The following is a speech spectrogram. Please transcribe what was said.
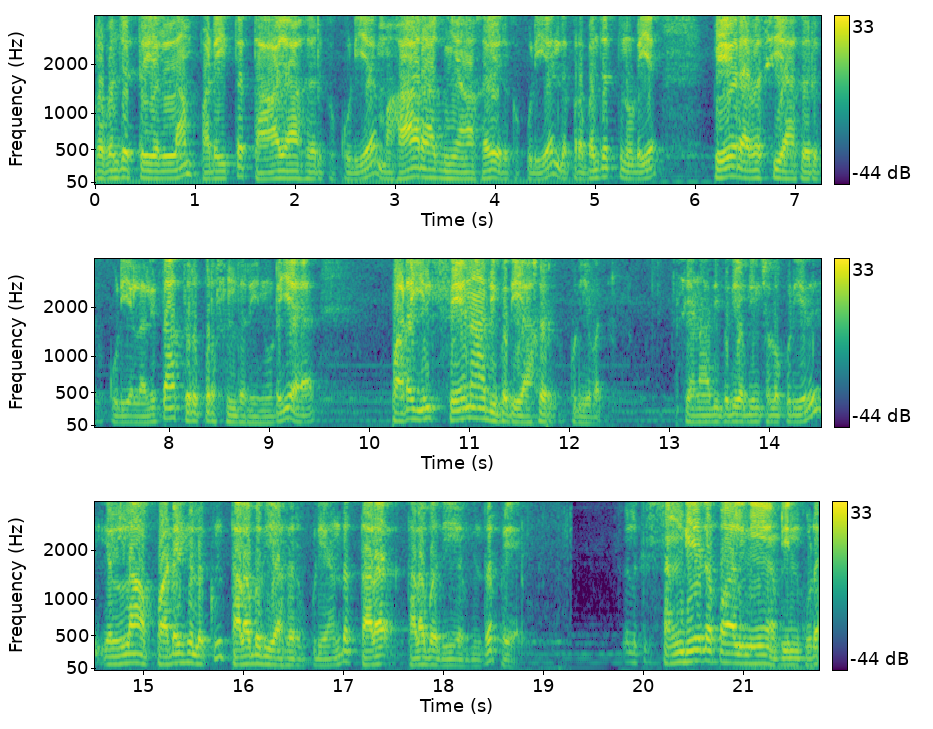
பிரபஞ்சத்தை எல்லாம் படைத்த தாயாக இருக்கக்கூடிய மகாராஜ்ஞியாக இருக்கக்கூடிய இந்த பிரபஞ்சத்தினுடைய பேரரசியாக இருக்கக்கூடிய லலிதா திருப்புர சுந்தரியினுடைய படையின் சேனாதிபதியாக இருக்கக்கூடியவன் சேனாதிபதி அப்படின்னு சொல்லக்கூடியது எல்லா படைகளுக்கும் தளபதியாக இருக்கக்கூடிய அந்த தல தளபதி அப்படின்ற பெயர். இவளுக்கு சங்கேத பாலினி அப்படின்னு கூட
